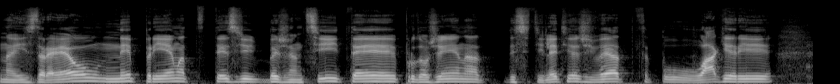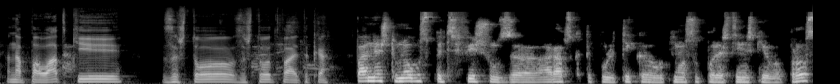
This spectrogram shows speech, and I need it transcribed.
на Израел не приемат тези бежанци. Те продължение на десетилетия живеят по лагери, на палатки. Защо, защо това е така? Това е нещо много специфично за арабската политика относно палестинския въпрос.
